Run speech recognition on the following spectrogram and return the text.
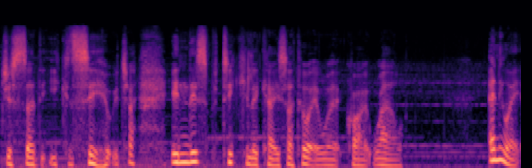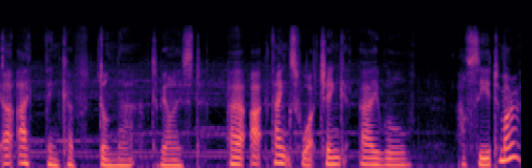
just so that you could see it, which I, in this particular case, I thought it worked quite well. Anyway, I, I think I've done that, to be honest. Uh, I, thanks for watching. I will, I'll see you tomorrow.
